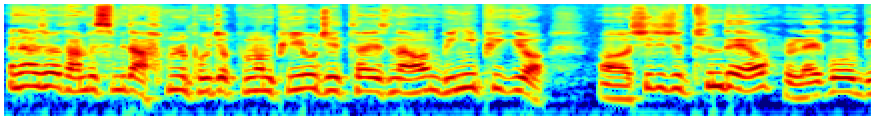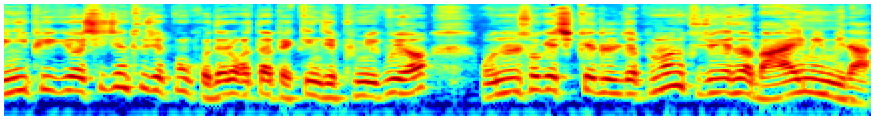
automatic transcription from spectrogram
안녕하세요. 담배입니다. 오늘 볼 제품은 비오지타에서 나온 미니 피규어 어, 시리즈 2인데요. 레고 미니 피규어 시즌 2 제품 그대로 갖다 베낀 제품이고요. 오늘 소개시켜 드릴 제품은 그 중에서 마임입니다.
